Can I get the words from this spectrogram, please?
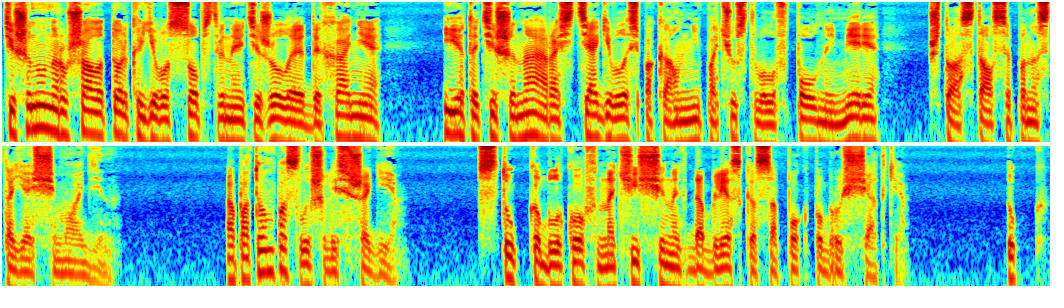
Тишину нарушало только его собственное тяжелое дыхание, и эта тишина растягивалась, пока он не почувствовал в полной мере, что остался по-настоящему один. А потом послышались шаги стук каблуков, начищенных до блеска сапог по брусчатке. Тук,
